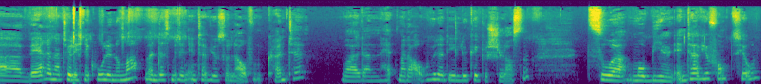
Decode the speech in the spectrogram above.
Äh, wäre natürlich eine coole Nummer, wenn das mit den Interviews so laufen könnte, weil dann hätten wir da auch wieder die Lücke geschlossen zur mobilen Interviewfunktion.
